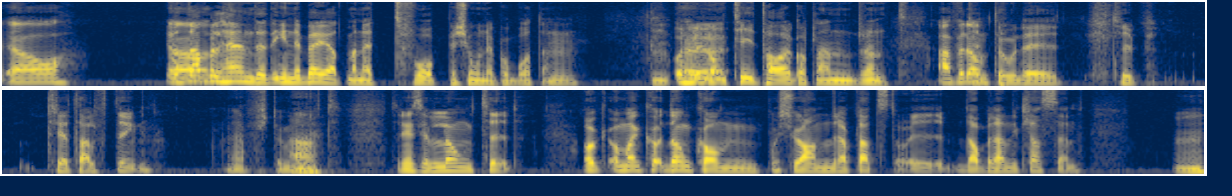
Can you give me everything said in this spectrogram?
Ja... Ja, double-handed innebär ju att man är två personer på båten. Mm. Mm. Och hur Eh, lång tid tar Gotland runt? Ja, för de Typ. tog det i typ tre och ett halvt dygn. Jag förstod Ja. rätt. Så det är ganska lång tid. Och om man, de kom på 22 plats då i double-handed-klassen. Mm.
